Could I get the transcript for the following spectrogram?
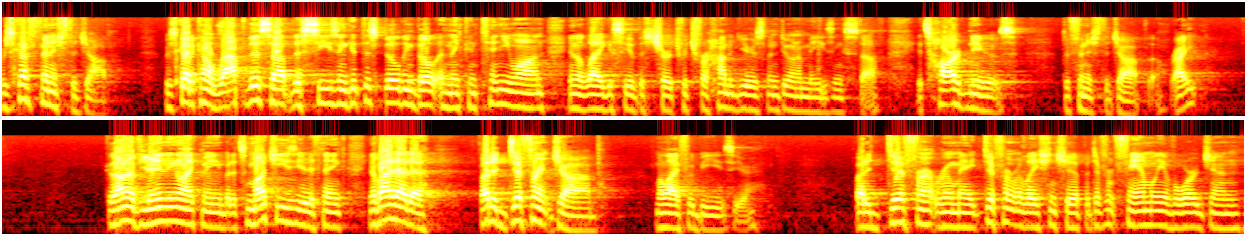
We just got to finish the job. We just got to kind of wrap this up this season, get this building built, and then continue on in the legacy of this church, which for 100 years has been doing amazing stuff. It's hard news to finish the job, though, right? Because I don't know if you're anything like me, but it's much easier to think, you know, if I had a, if I had a different job, my life would be easier. Had a different roommate, different relationship, a different family of origin,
